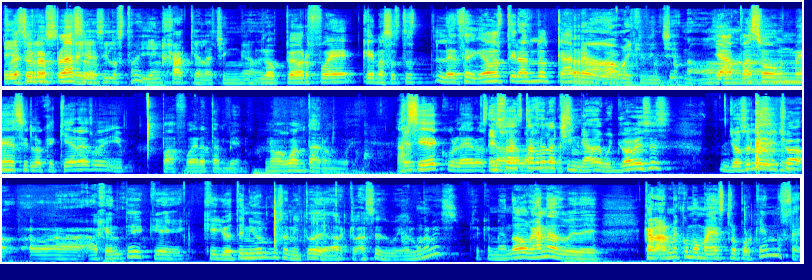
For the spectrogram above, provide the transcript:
Fue Ella su sí los- reemplazo. ella sí los traía en jaque a la chingada. Lo peor fue que nosotros le seguíamos tirando carro, No, güey. qué pinche. No. ya pasó no, un no. mes y lo que quieras, güey, y pa' afuera también. No aguantaron, güey. Así de culero estaba Eso va a estar de la chingada, güey. Yo a veces, yo se lo he dicho a, a- a gente que, que yo he tenido el gusanito de dar clases, güey, alguna vez. O sea, que me han dado ganas, güey, de calarme como maestro. ¿Por qué? No sé.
